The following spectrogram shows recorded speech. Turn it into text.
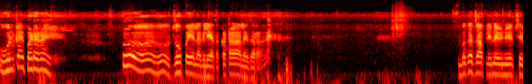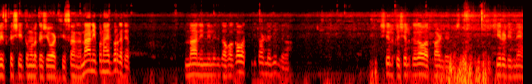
ऊन काय पडणार आहे? हो, हो, हो, झोप यायला लागली आता कटाळा आलाय जरा. बघत जा आपली नवीन वेब सिरीज कशी तुम्हाला कशी वाटते सांगा. नाणी पण आहेत बरं का त्यात. नाणी नेले गावा गावात किती काढले गेले का? शेल्क शेल्क गावात काढले नुसतं. शिर्डी ना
